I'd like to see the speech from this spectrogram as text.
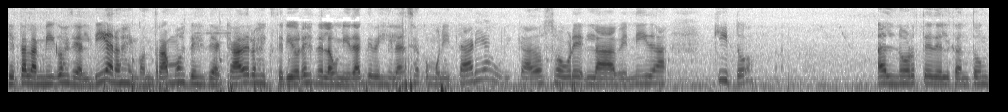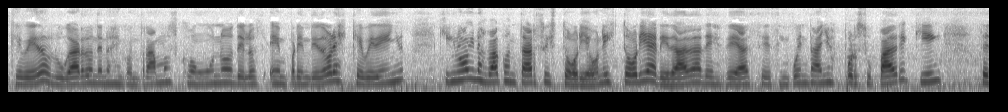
¿Qué tal amigos de Al Día? Nos encontramos desde acá de los exteriores de la Unidad de Vigilancia Comunitaria, ubicado sobre la avenida Quito, al norte del Cantón Quevedo, lugar donde nos encontramos con uno de los emprendedores quevedeños, quien hoy nos va a contar su historia, una historia heredada desde hace 50 años por su padre, quien se,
